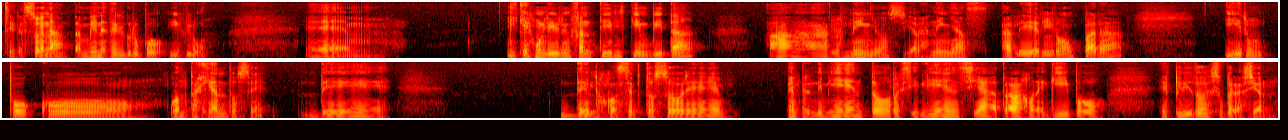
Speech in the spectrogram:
Si les suena, también es del grupo Igloo. Em, y que es un libro infantil que invita a los niños y a las niñas a leerlo para ir un poco contagiándose de, de los conceptos sobre emprendimiento, resiliencia, trabajo en equipo, espíritu de superación.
